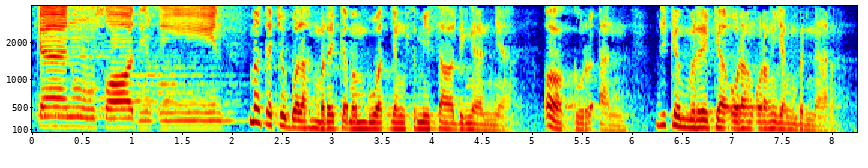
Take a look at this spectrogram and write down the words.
كانوا صادقين Maka cobalah mereka membuat yang semisal dengannya, Oh Quran, jika mereka orang-orang yang benar.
